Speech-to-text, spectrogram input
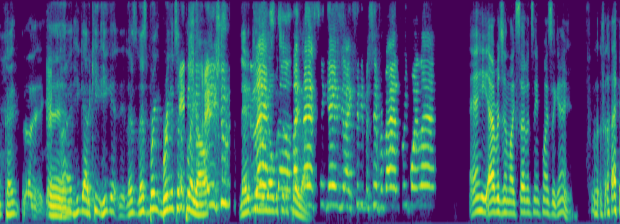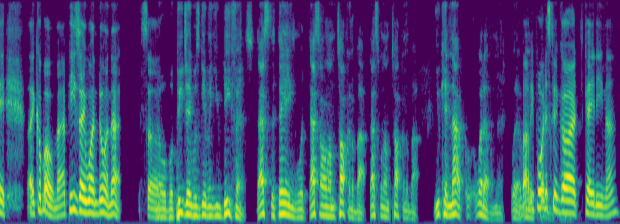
Okay. Like, All right. He got to keep. He get. Let's let's bring bring it to the Ain't he shoot- playoff. ain't he shooting Let it carry last, over to the uh, like playoff. last 10 games, you're like 50% from behind the three point line. and he averaging like 17 points a game. like, like, come on, man. PJ wasn't doing that. So No, but PJ was giving you defense. That's the thing. With that's all I'm talking about. That's what I'm talking about. You cannot. Whatever, man. Whatever. Bobby Portis can guard KD, man.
